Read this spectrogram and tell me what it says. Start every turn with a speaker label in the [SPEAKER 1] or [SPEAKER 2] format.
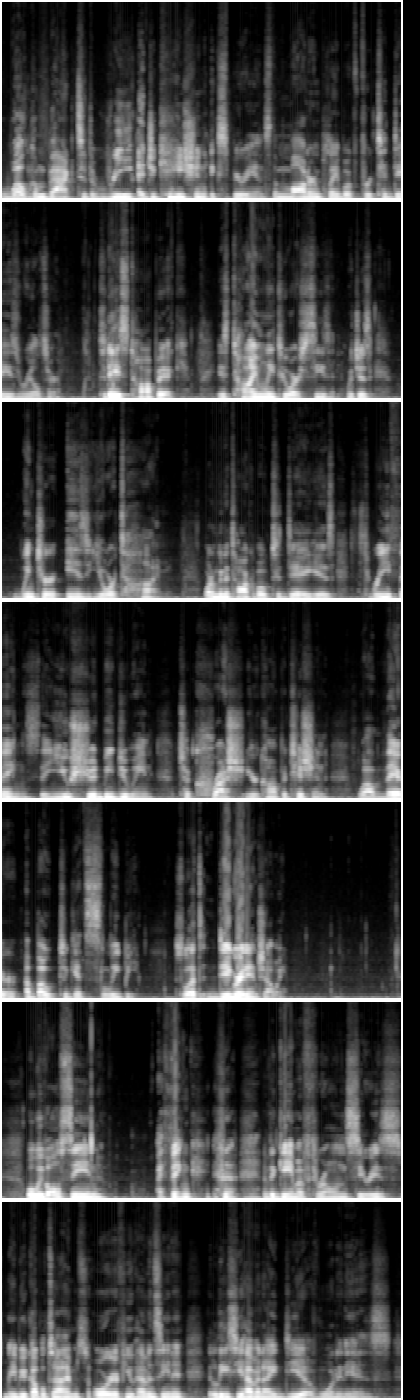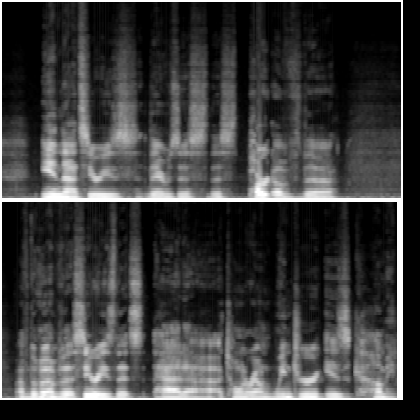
[SPEAKER 1] Welcome back to the re education experience, the modern playbook for today's realtor. Today's topic is timely to our season, which is winter is your time. What I'm going to talk about today is three things that you should be doing to crush your competition while they're about to get sleepy. So let's dig right in, shall we? Well, we've all seen I think, the Game of Thrones series, maybe a couple times, or if you haven't seen it, at least you have an idea of what it is. In that series, there's this this part of the of the of the series that's had a, a tone around winter is coming.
